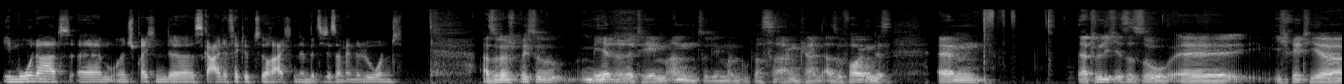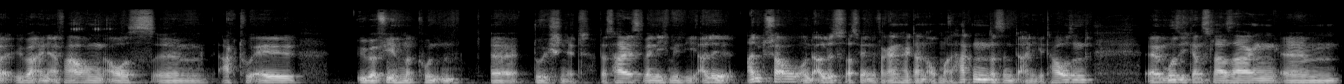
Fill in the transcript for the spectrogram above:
im Monat, ähm, um entsprechende Skaleneffekte zu erreichen, damit sich das am Ende lohnt. Also da sprichst du mehrere Themen an, zu denen man gut was sagen kann. Also folgendes. Ähm, natürlich ist es so, äh, ich rede hier über eine Erfahrung aus ähm, aktuell über 400 Kunden äh, Durchschnitt. Das heißt, wenn ich mir die alle anschaue und alles, was wir in der Vergangenheit dann auch mal hatten, das sind einige tausend, äh, muss ich ganz klar sagen, ähm,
